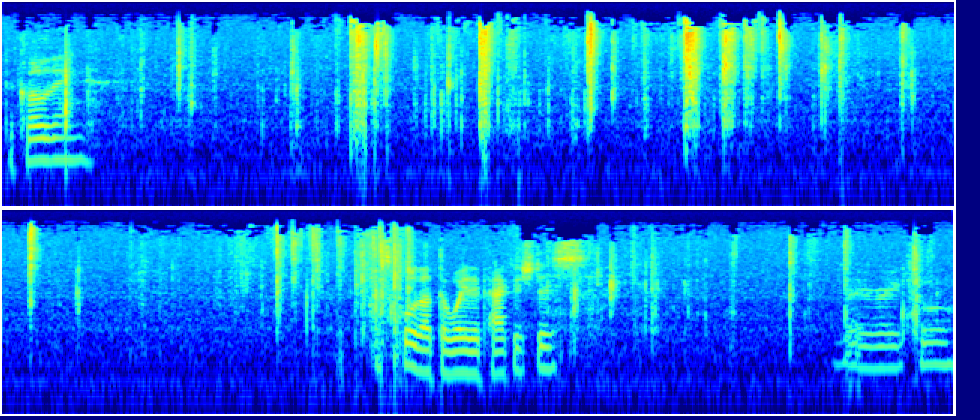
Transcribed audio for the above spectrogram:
the clothing. It's cool that the way they packaged this. Cool.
